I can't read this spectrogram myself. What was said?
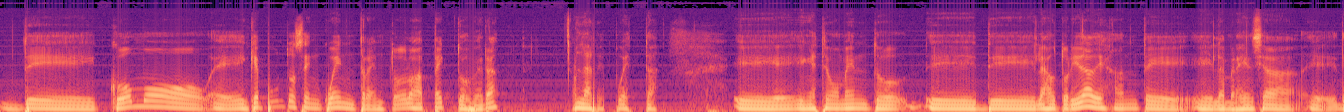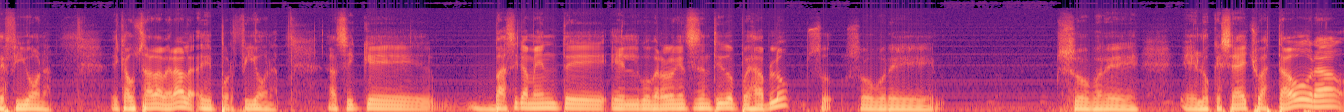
de cómo, eh, en qué punto se encuentra en todos los aspectos, ¿verdad? La respuesta eh, en este momento eh, de las autoridades ante la emergencia de Fiona, causada, ¿verdad? por Fiona. Así que básicamente el gobernador en ese sentido pues habló sobre sobre eh, lo que se ha hecho hasta ahora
